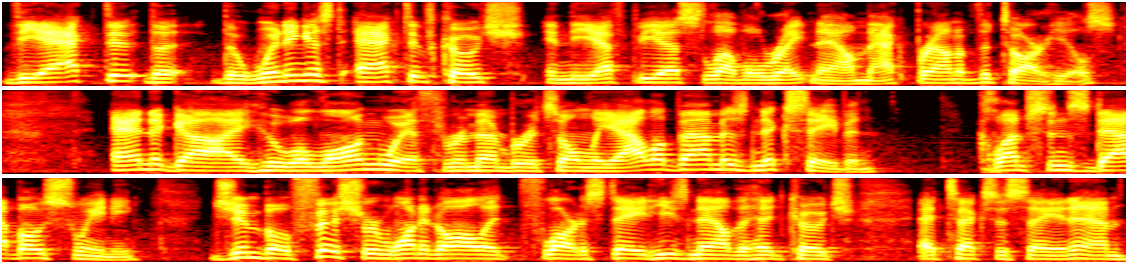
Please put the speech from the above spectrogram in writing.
the active, the the winningest active coach in the FBS level right now, Mack Brown of the Tar Heels, and a guy who, along with, remember, it's only Alabama's Nick Saban, Clemson's Dabo Swinney, Jimbo Fisher won it all at Florida State. He's now the head coach at Texas A&M.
